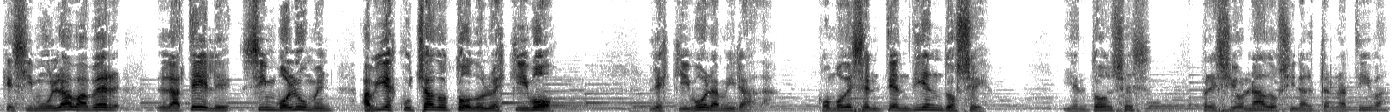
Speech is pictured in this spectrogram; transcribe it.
que simulaba ver la tele sin volumen, había escuchado todo, lo esquivó. Le esquivó la mirada, como desentendiéndose. Y entonces, presionado sin alternativa,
